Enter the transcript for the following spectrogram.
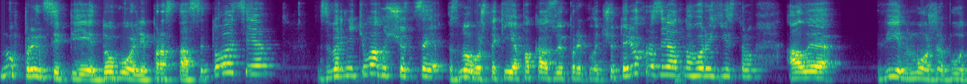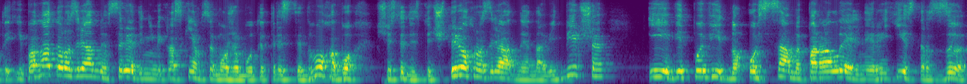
Ну, в принципі, доволі проста ситуація. Зверніть увагу, що це знову ж таки я показую приклад чотирьохрозрядного регістру, але він може бути і багаторозрядним. Всередині мікросхем це може бути 32 або 64 розрядний, навіть більше. І відповідно, ось саме паралельний регістр з е,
